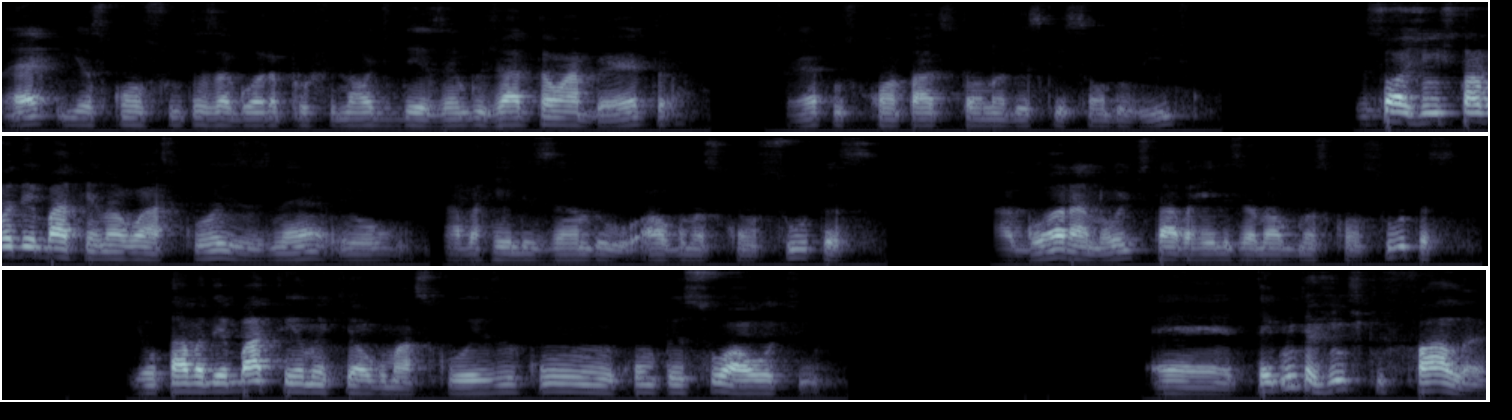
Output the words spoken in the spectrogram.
né? E as consultas agora para o final de dezembro já estão abertas, certo? Os contatos estão na descrição do vídeo. Pessoal, a gente estava debatendo algumas coisas, né? Eu estava realizando algumas consultas. Agora à noite estava realizando algumas consultas. Eu estava debatendo aqui algumas coisas com, com o pessoal aqui. É, tem muita gente que fala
